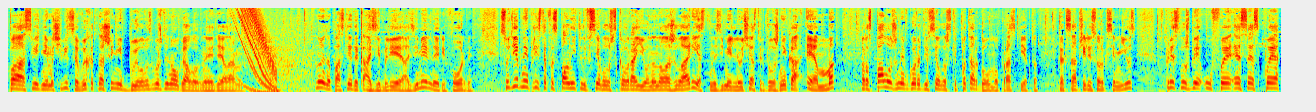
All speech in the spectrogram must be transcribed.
По сведениям очевидца, в их отношении было возбуждено уголовное дело. Ну и напоследок о земле, о земельной реформе. Судебный пристав-исполнитель Всеволожского района наложил арест на земельный участок должника М, расположенный в городе Всеволожске по торговому проспекту. Как сообщили 47 News, в пресс-службе УФССП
